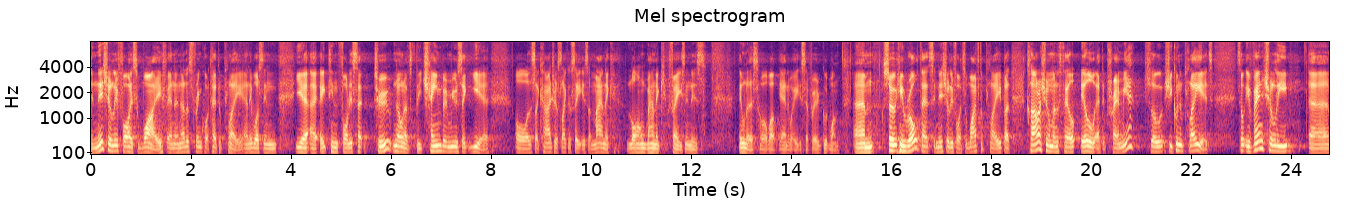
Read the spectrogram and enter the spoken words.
initially for his wife and another string quartet to play, and it was in year uh, 1842, known as the chamber music year, or the psychiatrists like to say is a manic, long manic phase in his illness, or well, anyway, it's a very good one. Um, so he wrote that initially for his wife to play, but Clara Schumann fell ill at the premiere, so she couldn't play it. So eventually, uh,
